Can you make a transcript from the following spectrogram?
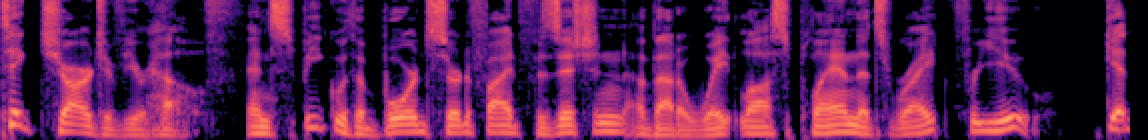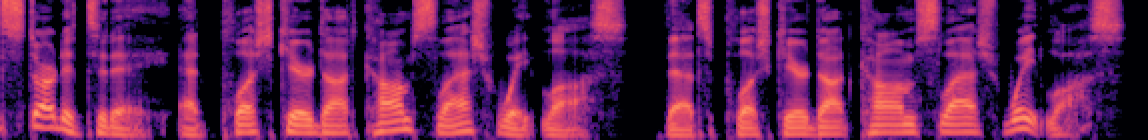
Take charge of your health and speak with a board-certified physician about a weight loss plan that's right for you. Get started today at plushcare.com slash weight loss. That's plushcare.com slash weight loss.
